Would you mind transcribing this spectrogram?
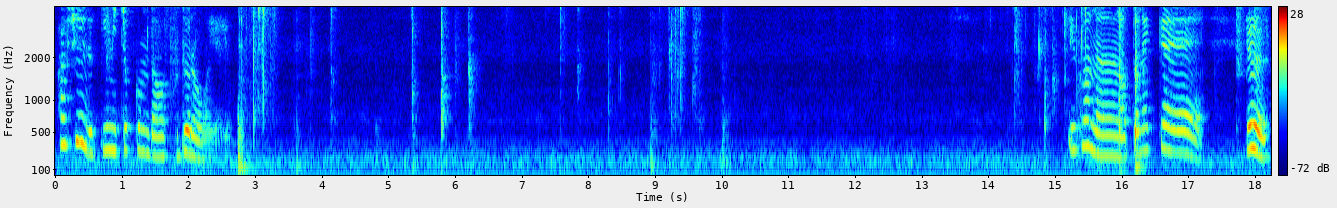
확실히 느낌이 조금 더 부드러워요. 이거. 이거는 어떤 액계를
